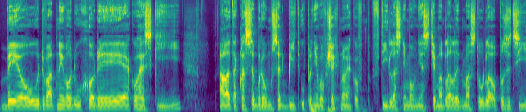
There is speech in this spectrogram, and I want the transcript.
bijou dva dny od důchody, je jako hezký, ale takhle se budou muset být úplně o všechno, jako v, téhle sněmovně s těma lidma, s touhle opozicí,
